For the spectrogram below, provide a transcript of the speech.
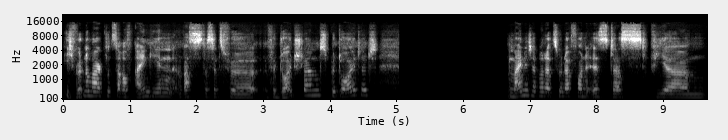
Ich würde noch mal kurz darauf eingehen, was das jetzt für, für Deutschland bedeutet. Meine Interpretation davon ist, dass wir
